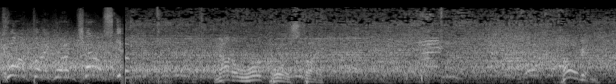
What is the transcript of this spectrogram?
Caught by Gronkowski. Not a workhorse fight. Hogan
